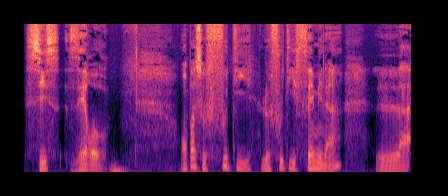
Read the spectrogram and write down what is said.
6-0. On passe au footy, le footy féminin, la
